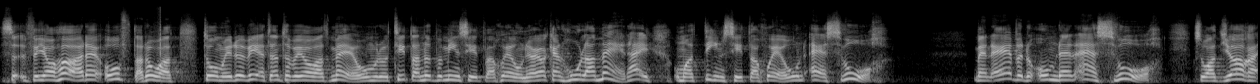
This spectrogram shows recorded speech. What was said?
Så, för jag hör det ofta då att Tommy, du vet inte vad jag har varit med om. Du tittar nu på min situation. Ja, jag kan hålla med dig om att din situation är svår. Men även om den är svår, så att göra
